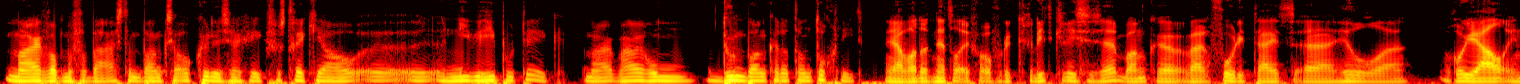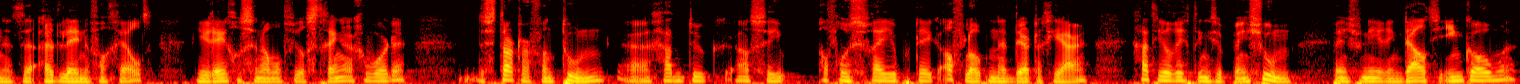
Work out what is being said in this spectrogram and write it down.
Maar wat me verbaast, een bank zou ook kunnen zeggen: ik verstrek jou een, een, nieuwe hypotheek. Maar waarom doen banken dat dan toch niet? Ja, we hadden het net al even over de kredietcrisis. Hè. Banken waren voor die tijd heel royaal in het eh, uitlenen van geld. Die regels zijn allemaal veel strenger geworden. De starter van toen uh, gaat natuurlijk, als hij aflossingsvrije hypotheek afloopt na 30 jaar, gaat hij al richting zijn pensioen. Pensionering daalt je inkomen.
